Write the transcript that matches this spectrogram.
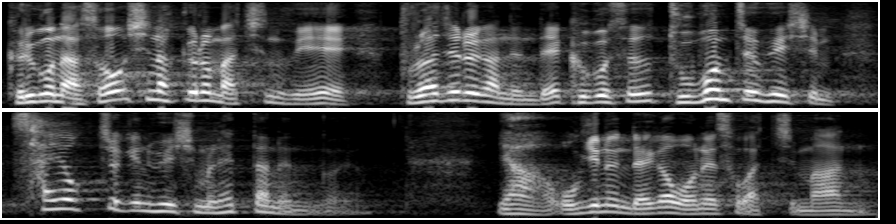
그리고 나서 신학교를 마친 후에 브라질을 갔는데 그곳에서 두 번째 회심, 사역적인 회심을 했다는 거예요. 야, 오기는 내가 원해서 왔지만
